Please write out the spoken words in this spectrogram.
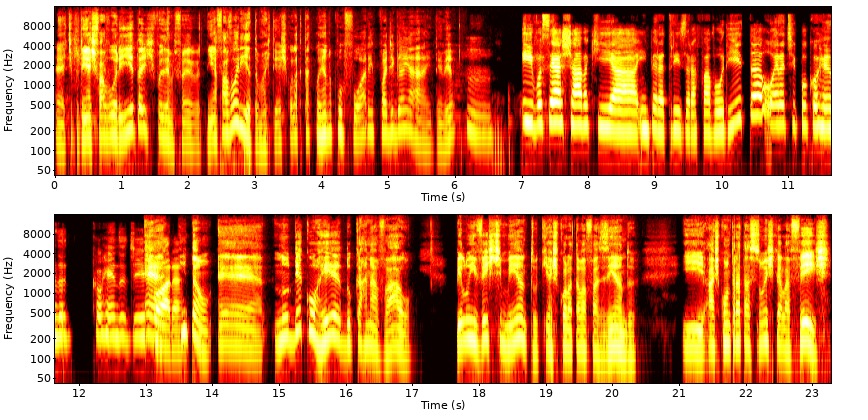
É, tipo, tem as favoritas, por exemplo, tem a favorita, mas tem a escola que tá correndo por fora e pode ganhar, entendeu? Hum. E você achava que a Imperatriz era a favorita ou era tipo correndo, correndo de É, fora? então, é, no decorrer do carnaval, pelo investimento que a escola estava fazendo e as contratações que ela fez,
